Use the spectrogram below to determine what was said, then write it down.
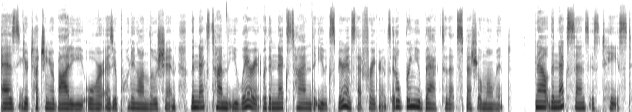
as you're touching your body or as you're putting on lotion, the next time that you wear it or the next time that you experience that fragrance, it'll bring you back to that special moment. Now, the next sense is taste.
